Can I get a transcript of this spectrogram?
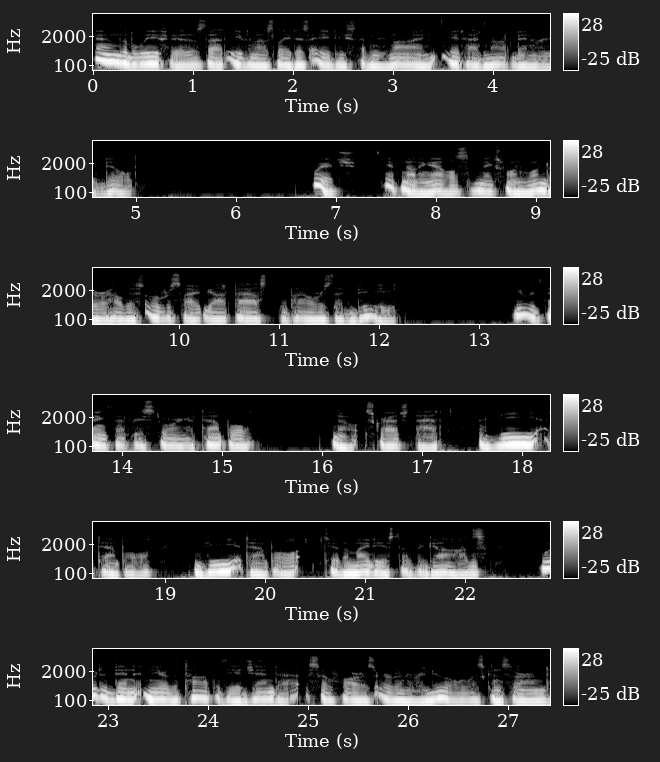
and the belief is that even as late as AD 79 it had not been rebuilt. Which, if nothing else, makes one wonder how this oversight got past the powers that be. You would think that restoring a temple no, scratch that. The temple, the temple to the mightiest of the gods, would have been near the top of the agenda so far as urban renewal was concerned.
